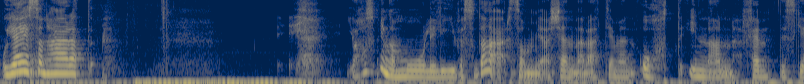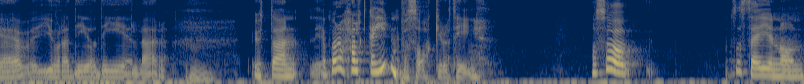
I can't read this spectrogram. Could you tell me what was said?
och jag är sån här att jag har som inga mål i livet sådär som jag känner att ja, men, åh, innan 50 ska jag göra det och det eller Mm. utan jag bara halkar in på saker och ting. Och så, så säger någon,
